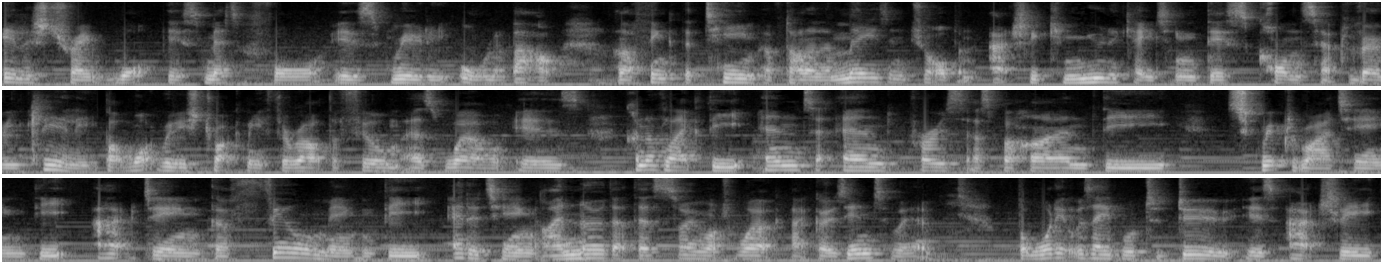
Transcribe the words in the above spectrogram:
illustrate what this metaphor is really all about. And I think the team have done an amazing job in actually communicating this concept very clearly. But what really struck me throughout the film as well is kind of like the end-to-end process behind the script writing, the acting, the filming, the editing. I know that there's so much work that goes into it, but what it was able to do is actually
